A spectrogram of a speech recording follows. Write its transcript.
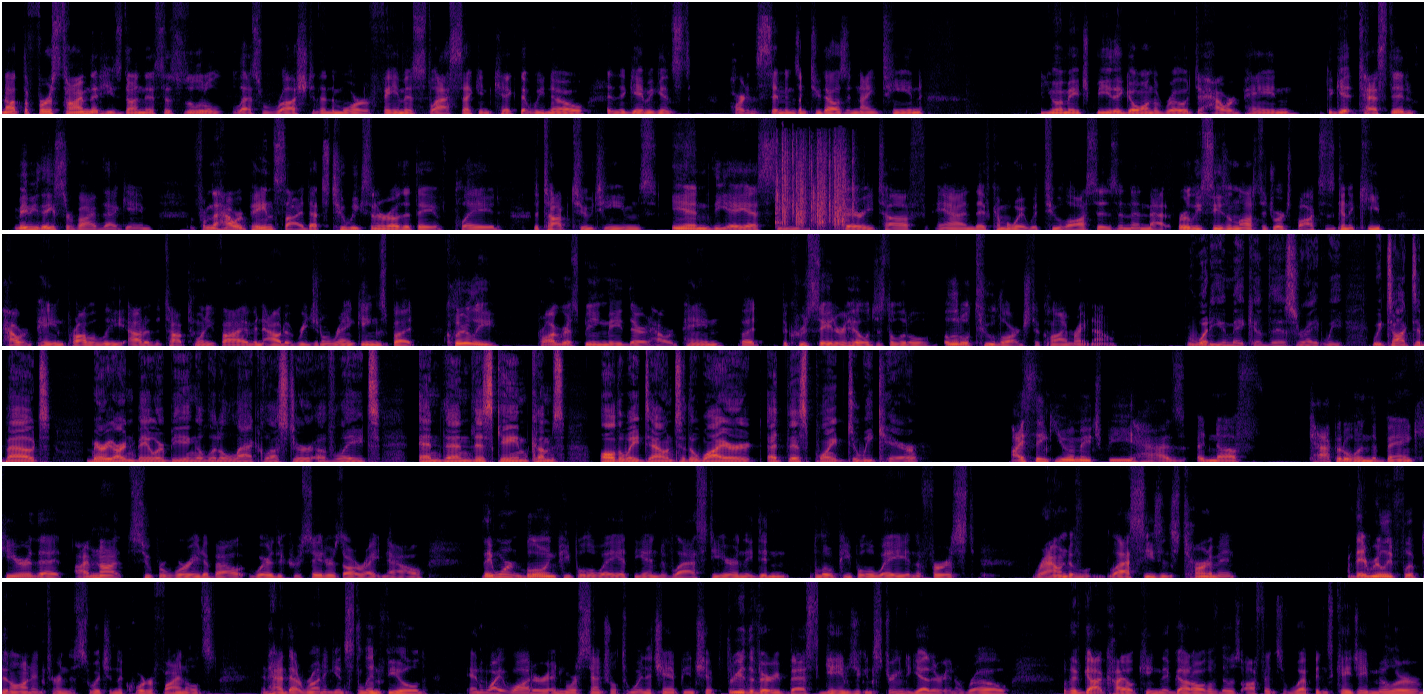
Not the first time that he's done this. This is a little less rushed than the more famous last second kick that we know in the game against Hardin Simmons in 2019. UMHB, they go on the road to Howard Payne to get tested. Maybe they survived that game. From the Howard Payne side, that's two weeks in a row that they've played the top two teams in the ASC. Very tough, and they've come away with two losses. And then that early season loss to George Fox is going to keep Howard Payne probably out of the top 25 and out of regional rankings, but clearly progress being made there at Howard Payne, but the Crusader Hill just a little a little too large to climb right now. what do you make of this? Right, we we talked about Mary Hardin Baylor being a little lackluster of late, and then this game comes all the way down to the wire. At this point, do we care? I think UMHB has enough capital in the bank here that I'm not super worried about where the Crusaders are right now. They weren't blowing people away at the end of last year, and they didn't blow people away in the first round of last season's tournament. They really flipped it on and turned the switch in the quarterfinals and had that run against Linfield and Whitewater and North Central to win the championship. Three of the very best games you can string together in a row. Well, they've got Kyle King. They've got all of those offensive weapons, KJ Miller,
